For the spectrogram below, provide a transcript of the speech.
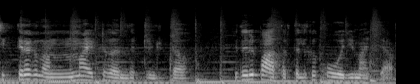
ചിക്കനൊക്കെ നന്നായിട്ട് വെന്തിട്ടുണ്ട് കേട്ടോ ഇതൊരു പാത്രത്തിലേക്ക് കോരി മാറ്റാം.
